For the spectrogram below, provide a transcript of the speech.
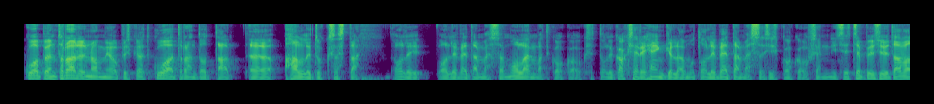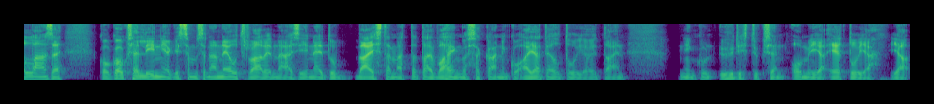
Kuopion tradenomi-opiskelijat Kuotran tota, hallituksesta oli, oli vetämässä molemmat kokoukset. Oli kaksi eri henkilöä, mutta oli vetämässä siis kokouksen. Niin sitten se pysyy tavallaan se kokouksen linjakin semmoisena neutraalina ja siinä ei tule väistämättä tai vahingossakaan niin ajateltua joitain niin kuin yhdistyksen omia etuja ja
